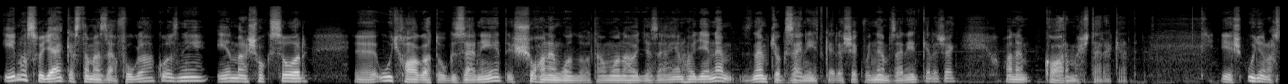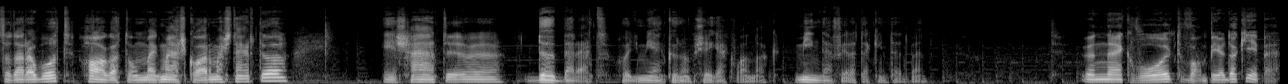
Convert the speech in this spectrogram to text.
Én az, hogy elkezdtem ezzel foglalkozni, én már sokszor úgy hallgatok zenét, és soha nem gondoltam volna, hogy ez eljön, hogy én nem, nem csak zenét keresek, vagy nem zenét keresek, hanem karmestereket. És ugyanazt a darabot hallgatom meg más karmestertől, és hát döbbenet, hogy milyen különbségek vannak mindenféle tekintetben. Önnek volt, van példaképe?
